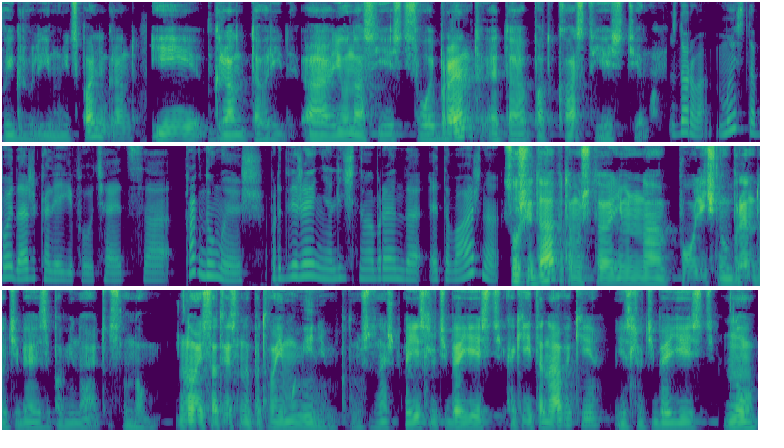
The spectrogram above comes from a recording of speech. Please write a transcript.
выигрывали и муниципальный грант, и грант Тавриды. А, и у нас есть свой бренд, это подкаст «Есть тема». Здорово. Мы с тобой даже коллеги, получается. Как думаешь, продвижение личного бренда — это важно? Слушай, да, потому что именно по личному бренду тебя и запоминают в основном. Ну и, соответственно, по твоим умениям. Потому что, знаешь, если у тебя есть какие-то навыки, если у тебя есть, ну,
